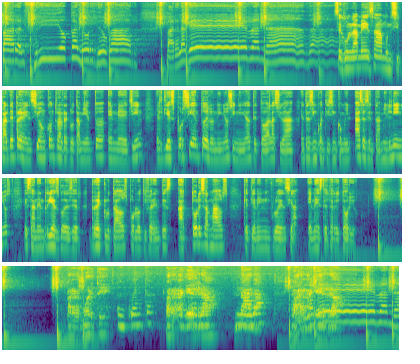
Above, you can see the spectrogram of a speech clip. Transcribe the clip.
para el frío calor de hogar, para la guerra nada. Según la Mesa Municipal de Prevención contra el Reclutamiento en Medellín, el 10% de los niños y niñas de toda la ciudad, entre 55 mil a 60 mil niños, están en riesgo de ser reclutados por los diferentes actores armados que tienen influencia en este territorio. Para la muerte, un cuento. Para la guerra, nada. Para la guerra, nada.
